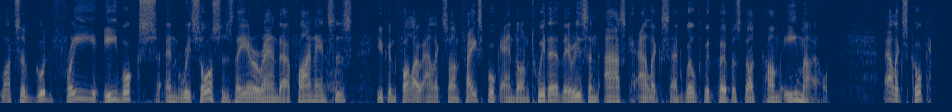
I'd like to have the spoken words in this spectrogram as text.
Lots of good free ebooks and resources there around our finances. You can follow Alex on Facebook and on Twitter. There is an Ask Alex at wealthwithpurpose.com email. Alex Cook,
